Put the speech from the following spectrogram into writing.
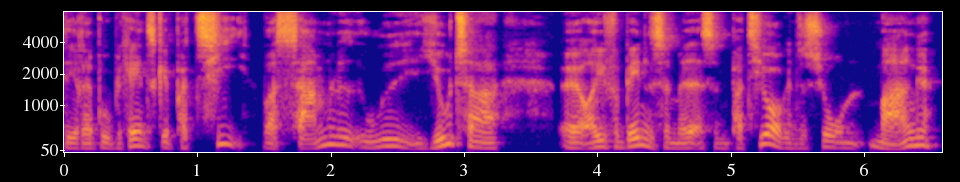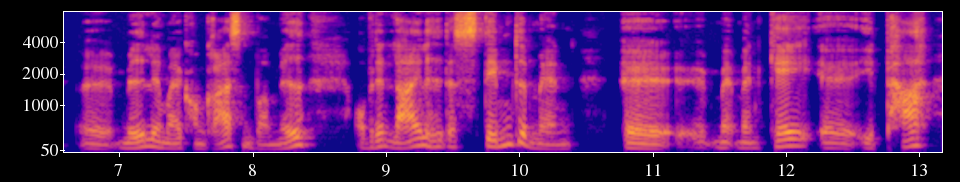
det republikanske parti var samlet ude i Utah, øh, og i forbindelse med altså en partiorganisation, mange øh, medlemmer af kongressen var med, og ved den lejlighed, der stemte man, øh, øh man, man gav øh, et par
